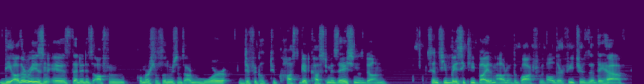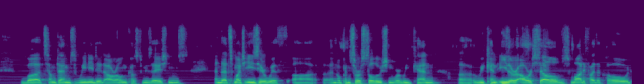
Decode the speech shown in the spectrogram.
The other reason is that it is often commercial solutions are more difficult to cost, get customizations done since you basically buy them out of the box with all their features that they have. But sometimes we needed our own customizations, and that's much easier with uh, an open source solution where we can uh, we can either ourselves modify the code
